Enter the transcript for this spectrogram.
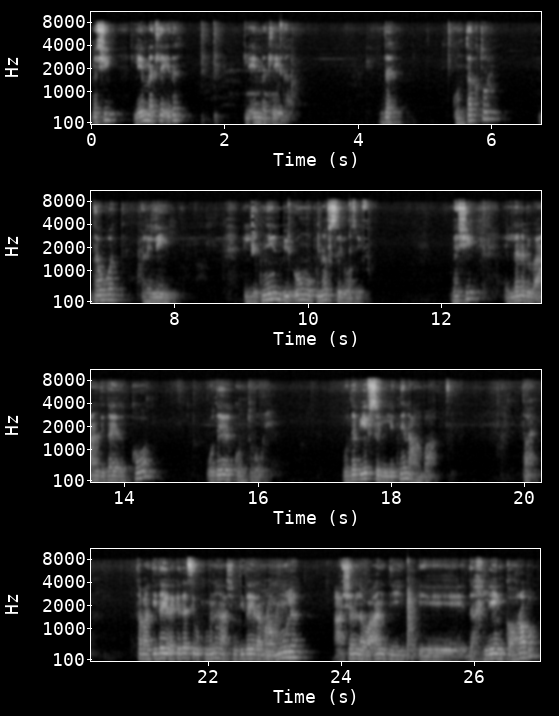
ماشي؟ يا إما تلاقي ده يا إما تلاقي ده. ده contactor ده ال relay. الاتنين بيقوموا بنفس الوظيفة. ماشي؟ اللي أنا بيبقى عندي دايرة قوة ودايرة control. وده بيفصل الاتنين عن بعض. طيب. طبعا دي دايرة كده سيبك منها عشان دي دايرة معمولة عشان لو عندي إيه، داخلين كهرباء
